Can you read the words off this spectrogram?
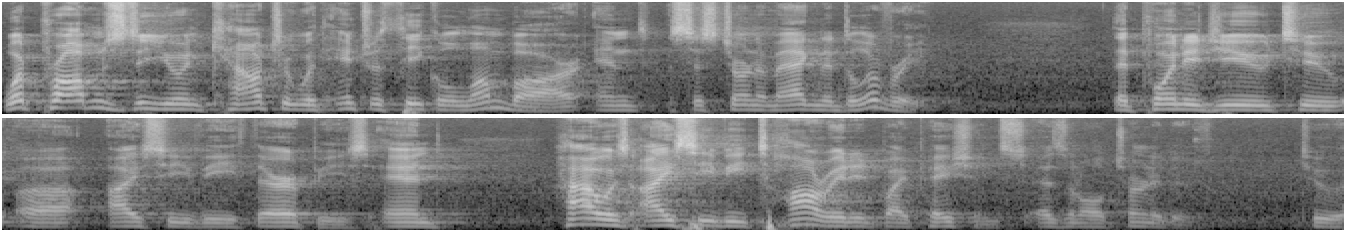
What problems do you encounter with intrathecal lumbar and cisterna magna delivery that pointed you to uh, ICV therapies? And how is ICV tolerated by patients as an alternative to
